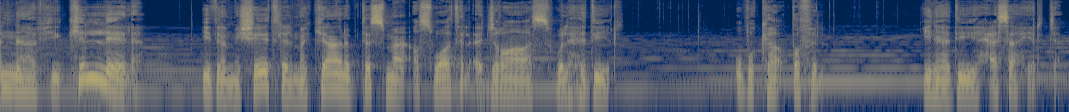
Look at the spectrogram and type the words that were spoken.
إنها في كل ليلة إذا مشيت للمكان بتسمع أصوات الأجراس والهدير. وبكاء طفل يناديه حساه يرجع.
